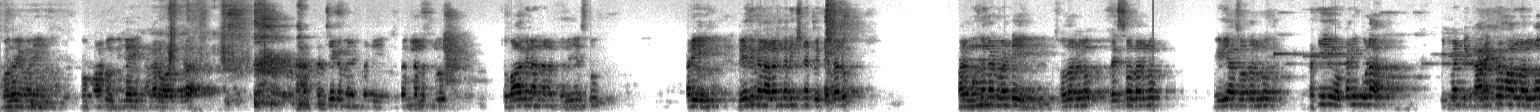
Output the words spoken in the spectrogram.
సోదరిమణితో పాటు విజయ్ అగర్వాల్ కూడా ప్రత్యేకమైనటువంటి కృతజ్ఞతలు శుభాభినందనలు తెలియజేస్తూ మరి వేదికను అలంకరించినటువంటి పెద్దలు మరి ముందున్నటువంటి సోదరులు ప్రెస్ సోదరులు మీడియా సోదరులు ప్రతి ఒక్కరికి కూడా ఇటువంటి కార్యక్రమాలలో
